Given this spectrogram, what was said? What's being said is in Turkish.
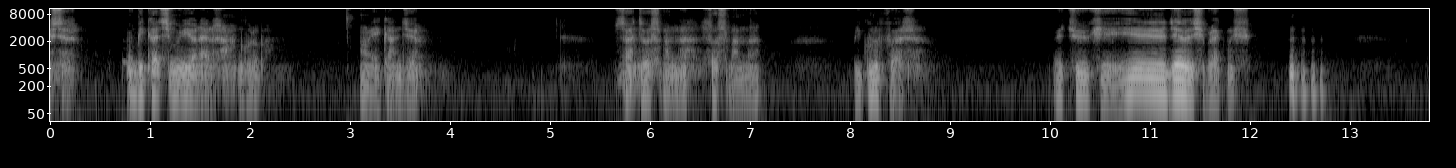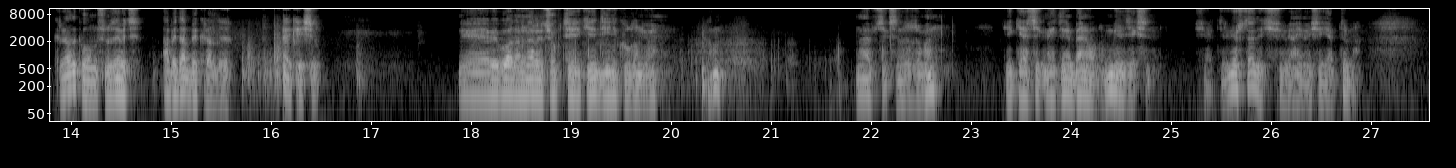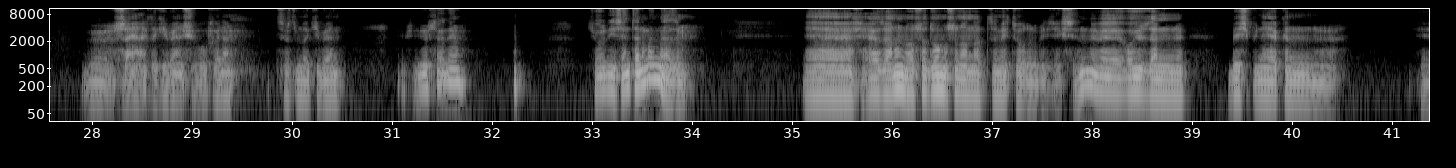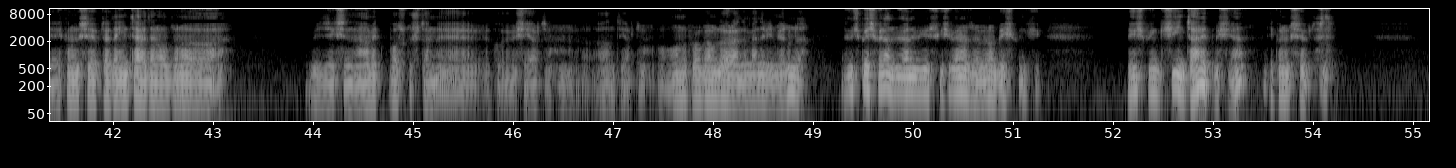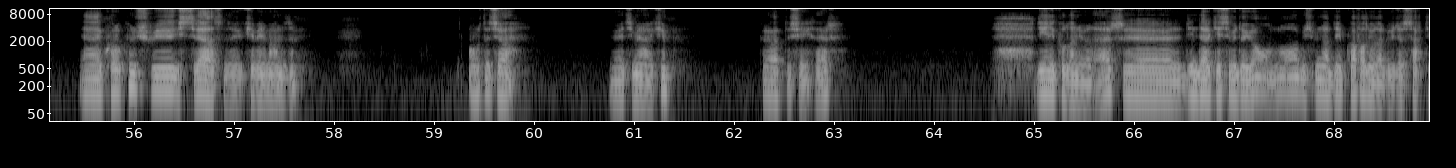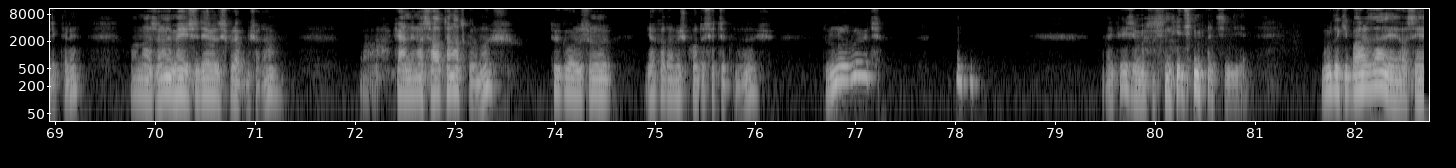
arkadaşlar. Birkaç milyoner grubu. Amerikancı. Sahte Osmanlı, Osmanlı. Bir grup var. Ve Türkiye'yi dışı bırakmış. Krallık olmuşsunuz evet. Abedan be krallığı. Arkadaşım. Ee, ve bu adamlar da çok tehlikeli dini kullanıyor. Ne yapacaksınız o zaman? Ki gerçek Mehdi'nin ben olduğumu bileceksin. Şartları gösterdik. Şimdi aynı şey yaptırma. Ee, Sağ ayaktaki ben şu bu falan. Sırtımdaki ben. Hepsini gösterdim. Şöyle değilsen tanıman lazım. Ee, Erdoğan'ın Nostradamus'un anlattığı Mehdi olduğunu bileceksin. Ve o yüzden 5000'e yakın e, ekonomik sebeplerden intihar eden olduğunu bileceksin. Ahmet Bozkuş'tan e, şey yaptım. Alıntı yaptım. Onu programda öğrendim. Ben de bilmiyordum da. 3-5 falan yani 100 kişi falan zannediyorum. 5000 kişi. 5000 kişi intihar etmiş ya. Ekonomik sebeplerden. Yani korkunç bir istila altında ülke benim anladığım. Orta çağ yönetimi hakim. Kravatlı şeyhler. Dini kullanıyorlar. E, dindar kesimi dövüyor. Allah bismillah deyip kafalıyorlar büyüce saf dedikleri. Ondan sonra meclisi devre dışı bırakmış adam. Kendine saltanat kurmuş. Türk ordusunu yakalamış, kodese tıkmış. Durumunuz bu evet. Arkadaşım ne diyeyim ben. Buradaki barzan ya.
